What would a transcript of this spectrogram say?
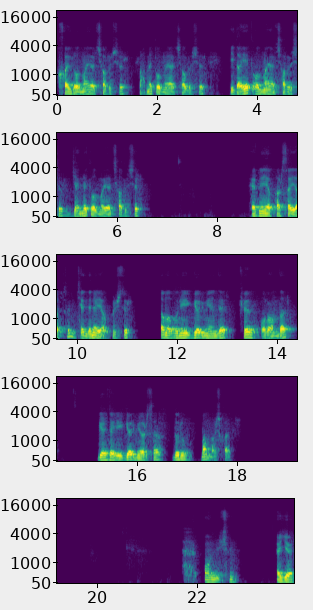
hayır olmaya çalışır, rahmet olmaya çalışır, hidayet olmaya çalışır, cennet olmaya çalışır. Her ne yaparsa yapsın kendine yapmıştır. Ama bunu görmeyenler, kör olanlar, gözleri görmüyorsa durum bambaşkadır. Onun için eğer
